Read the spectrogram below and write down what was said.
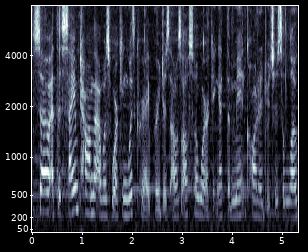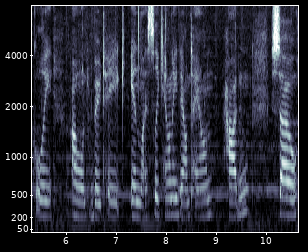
So at the same time that I was working with Create Bridges, I was also working at the Mint Cottage, which is a locally owned boutique in Leslie County, downtown Hyden. So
